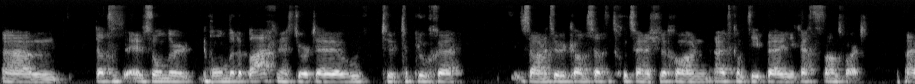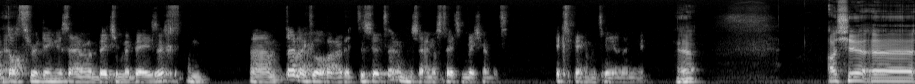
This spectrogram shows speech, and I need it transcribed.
Um, dat is zonder honderden pagina's door te, te, te ploegen zou natuurlijk ontzettend goed zijn als je er gewoon uit kan typen en je krijgt het antwoord. Nou, dat soort dingen zijn we een beetje mee bezig. En, um, daar lijkt wel waarde te zitten. En we zijn nog steeds een beetje aan het experimenteren mee. Ja. Als je uh,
